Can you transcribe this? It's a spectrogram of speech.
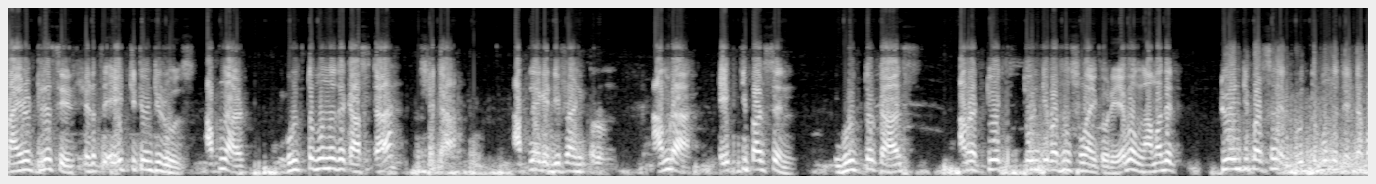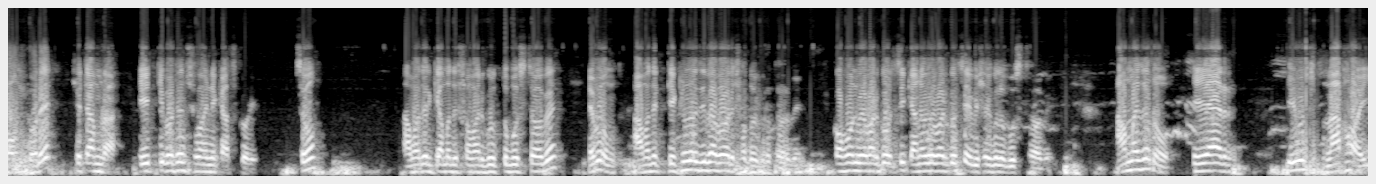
বায়োট্রেসির সেটা হচ্ছে এইটটি টোয়েন্টি রুলস আপনার গুরুত্বপূর্ণ যে কাজটা, সেটা আপনি আগে ডিফাইন করুন। আমরা এইটটি পার্সেন্ট গুরুত্ব কাজ, আমরা টোয়েন্টি পার্সেন্ট সময় করি এবং আমাদের টোয়েন্টি পার্সেন্টের গুরুত্বপূর্ণ যেটা বহন করে, সেটা আমরা এইটটি পার্সেন্ট সময় নিয়ে কাজ করি। সো আমাদেরকে আমাদের সময়ের গুরুত্ব বুঝতে হবে এবং আমাদের টেকনোলজি ব্যবহারে সতর্ক হতে হবে। কখন ব্যবহার করছি, কেন ব্যবহার করছি, এই বিষয়গুলো বুঝতে হবে। আমরা যেন এআর ইউজ না হয়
